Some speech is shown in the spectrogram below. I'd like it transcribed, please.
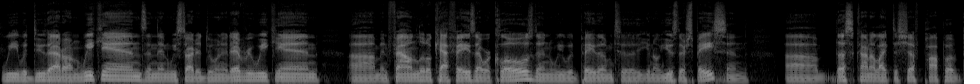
we would do that on weekends. And then we started doing it every weekend. Um, and found little cafes that were closed, and we would pay them to you know use their space and um, thus kind of like the chef pop up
